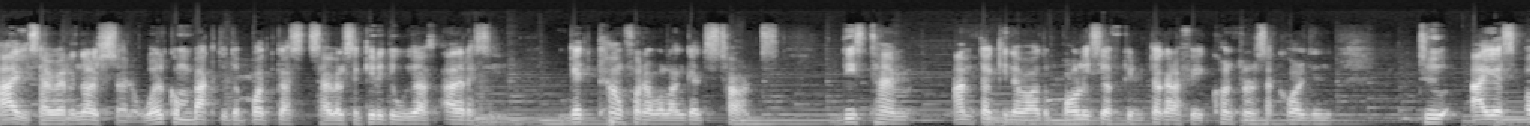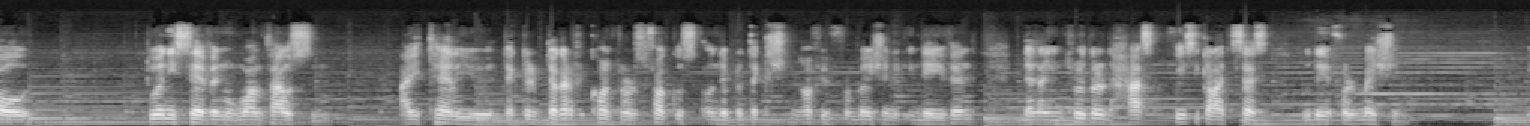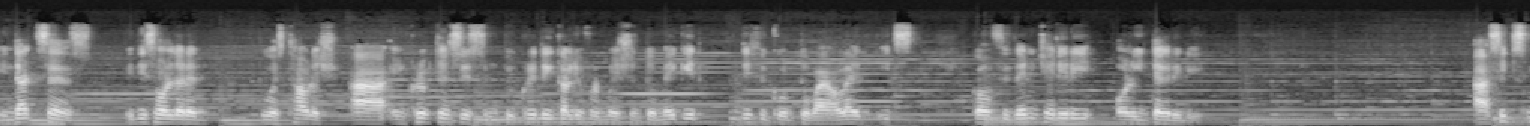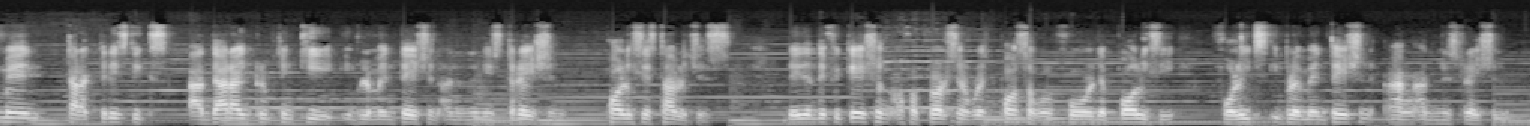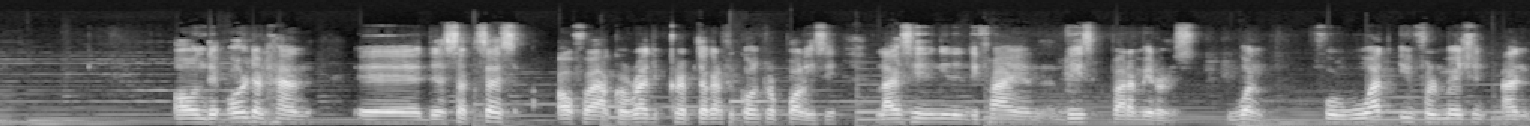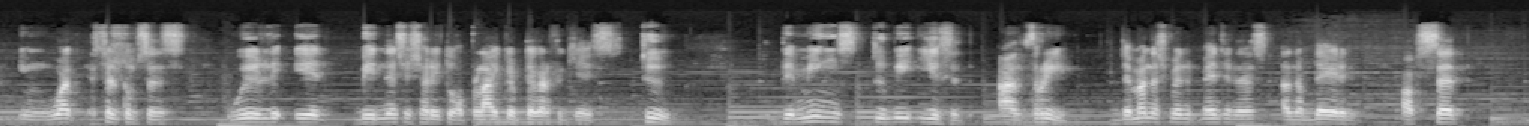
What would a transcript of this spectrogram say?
Hi, Cyber Knowledge channel. Welcome back to the podcast Cyber Cybersecurity Without Addressing. Get comfortable and get started. This time, I'm talking about the policy of cryptography controls according to ISO 27100. I tell you, the cryptography controls focus on the protection of information in the event that an intruder has physical access to the information. In that sense, it is ordered to establish an encryption system to critical information to make it difficult to violate its confidentiality or integrity. As its main characteristics, a data encryption key implementation and administration policy establishes the identification of a person responsible for the policy for its implementation and administration. On the other hand, uh, the success of a correct cryptography control policy lies in identifying these parameters. 1. For what information and in what circumstances will it be necessary to apply cryptography keys? 2. The means to be used. And 3. The management, maintenance, and updating of said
